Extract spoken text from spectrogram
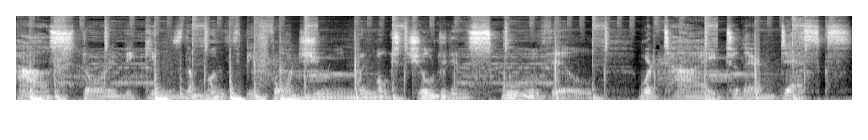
Our story begins the month before June when most children in Schoolville were tied to their desks.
